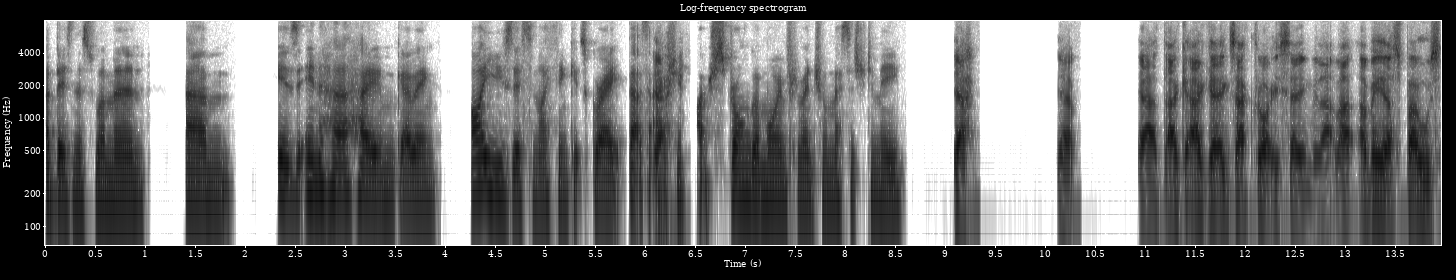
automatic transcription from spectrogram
a businesswoman um, is in her home going i use this and i think it's great that's yeah. actually a much stronger more influential message to me yeah yeah yeah, I, I, get exactly what you're saying with that. I mean, I suppose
